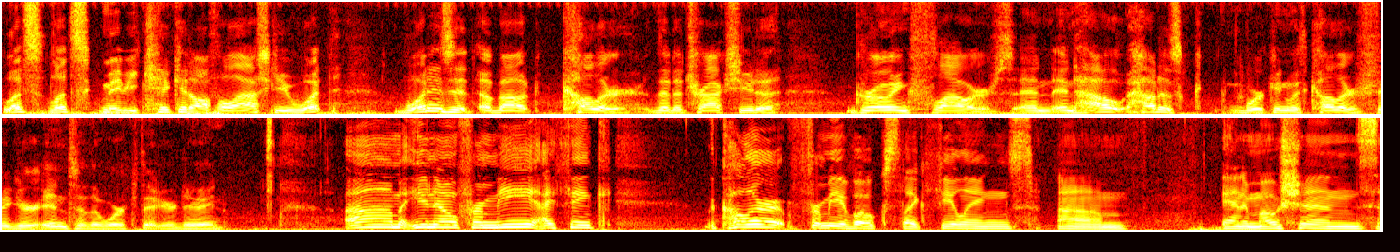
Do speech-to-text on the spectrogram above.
let's let's maybe kick it off. I'll ask you what what is it about color that attracts you to growing flowers, and and how how does working with color figure into the work that you're doing? Um, you know, for me, I think the color for me evokes like feelings um, and emotions,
